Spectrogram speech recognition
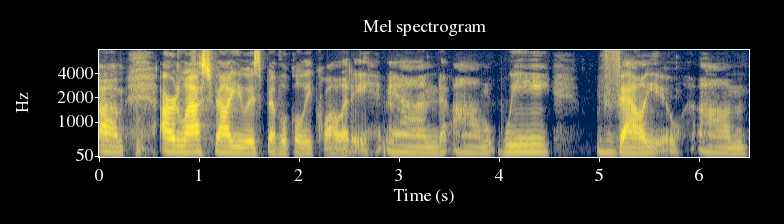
um, our last value is biblical equality. And um, we value um,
